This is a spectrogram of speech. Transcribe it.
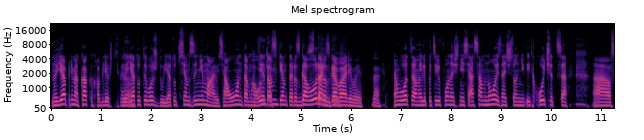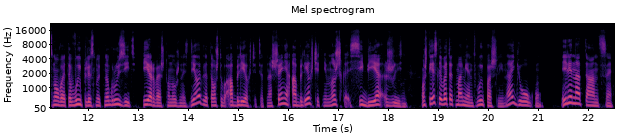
Но я понимаю, как их облегчить, когда Да. я тут его жду, я тут всем занимаюсь, а он там А он где-то там с кем-то разговоры разговаривает. Да. Вот там, или по телефону начнись, а со мной, значит, он не хочется а, снова это выплеснуть, нагрузить. Первое, что нужно сделать для того, чтобы облегчить отношения, облегчить немножечко себе жизнь. Потому что если в этот момент вы пошли на йогу, или на танцы,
